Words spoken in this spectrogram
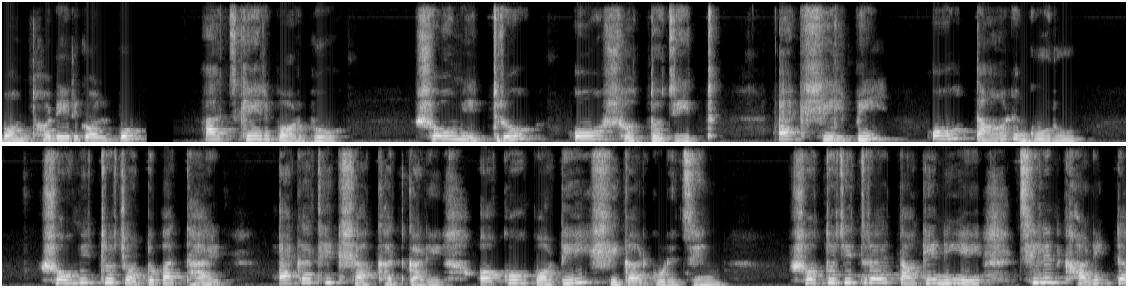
বন্ধনের গল্প। আজকের পর্ব সৌমিত্র ও সত্যজিৎ, এক শিল্পী ও তার গুরু। সৌমিত্র চট্টোপাধ্যায় একাধিক সাক্ষাৎকারে অকপটে স্বীকার করেছেন। সত্যজিৎ রায় তাঁকে নিয়ে ছিলেন খানিকটা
